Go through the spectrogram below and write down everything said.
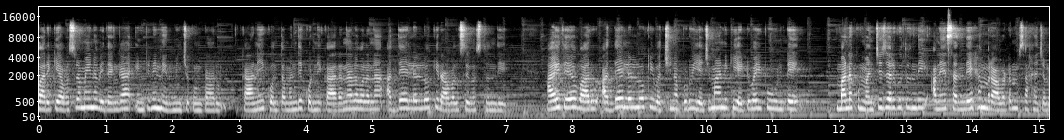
వారికి అవసరమైన విధంగా ఇంటిని నిర్మించుకుంటారు. కానీ కొంతమంది కొన్ని కారణాల వలన అద్దె ఇళ్ళలోకి రావాల్సి వస్తుంది. అయితే వారు అద్దె ఇళ్ళలోకి వచ్చినప్పుడు యజమానికి ఎటువైపు ఉంటే మనకు మంచి జరుగుతుంది అనే సందేహం రావటం సహజం.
